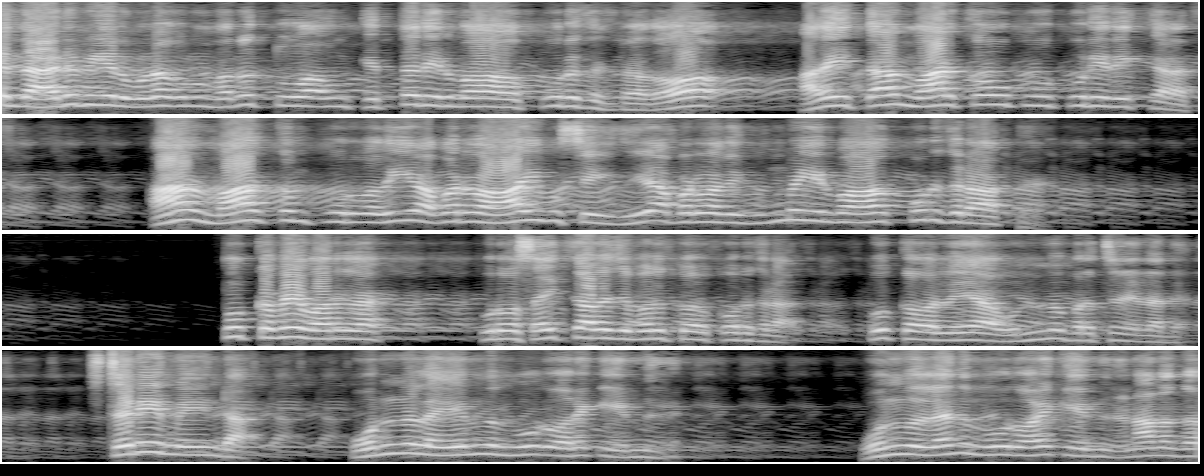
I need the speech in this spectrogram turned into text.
அந்த அறிவியல் உலகமும் மருத்துவமும் கெட்டது என்பதாக கூறுகின்றதோ அதைத்தான் மார்க்கவும் கூறியிருக்கிறது. ஆனால் மார்க்கம் கூறுவதை அவர்கள் ஆய்வு செய்து அவர்கள் அதை உண்மை என்பதாக கூறுகிறார்கள். தூக்கமே வரல. ஒரு சைக்காலஜி மருத்துவர் கூறுகிறார். தூக்கம் இல்லையா ஒன்றும் பிரச்சனை இல்லாத. ஸ்டெடி மெயின்டா ஒண்ணுல இருந்து நூறு வரைக்கும் எண்ணுங்க. ஒண்ணுல இருந்து நூறு வரைக்கும் எண்ணுங்க. நான் அந்த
